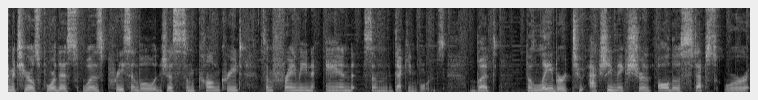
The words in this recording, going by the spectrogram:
the materials for this was pretty simple, just some concrete, some framing, and some decking boards. But the labor to actually make sure that all those steps were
